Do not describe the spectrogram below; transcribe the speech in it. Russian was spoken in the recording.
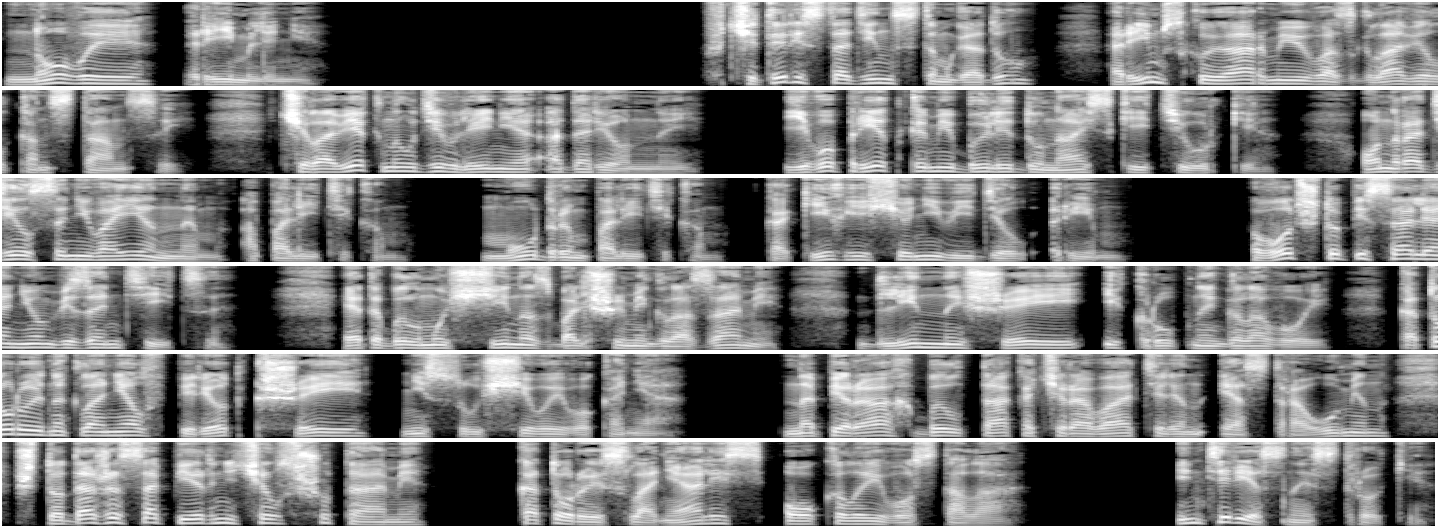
Новые римляне В 411 году римскую армию возглавил Констанций, человек на удивление одаренный. Его предками были дунайские тюрки. Он родился не военным, а политиком, мудрым политиком, каких еще не видел Рим. Вот что писали о нем византийцы. Это был мужчина с большими глазами, длинной шеей и крупной головой, которую наклонял вперед к шее несущего его коня. На пирах был так очарователен и остроумен, что даже соперничал с шутами, которые слонялись около его стола. Интересные строки.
